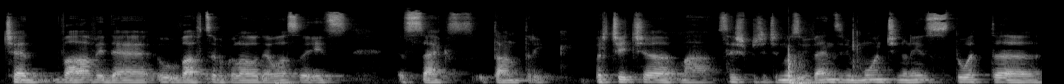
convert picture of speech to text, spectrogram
che va a vedere, o va a fare quello che was es, sex tantric. Perché, ma, se perché non si vive in un mondo, non è tutto, uh, eh,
